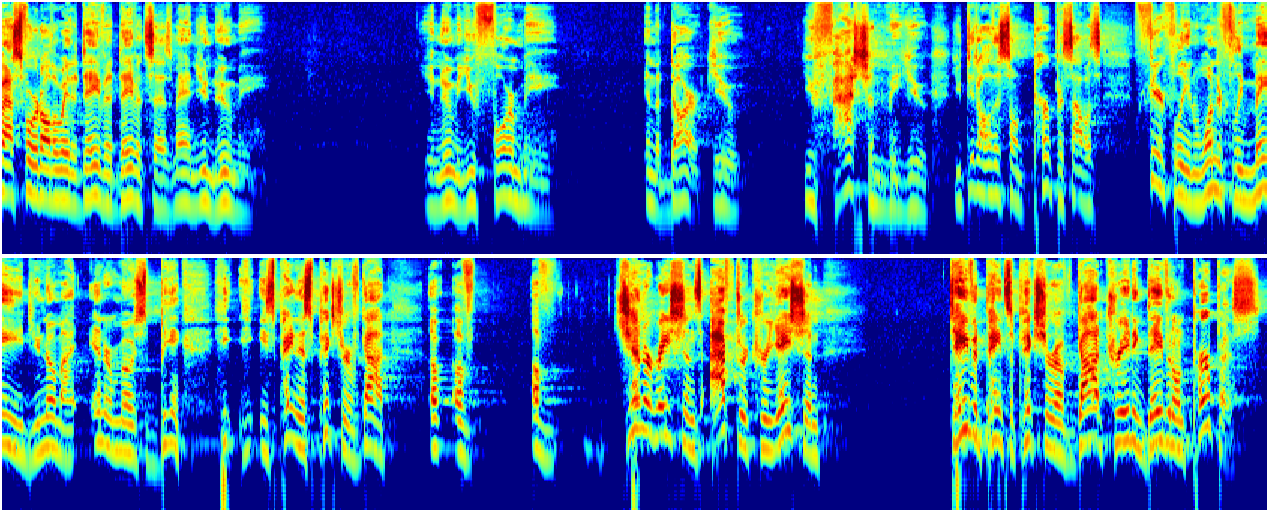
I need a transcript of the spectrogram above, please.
Fast forward all the way to David. David says, Man, you knew me. You knew me. You formed me in the dark. You, you fashioned me. You, you did all this on purpose. I was fearfully and wonderfully made. You know my innermost being. He, he, he's painting this picture of God, of, of, of generations after creation David paints a picture of God creating David on purpose.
